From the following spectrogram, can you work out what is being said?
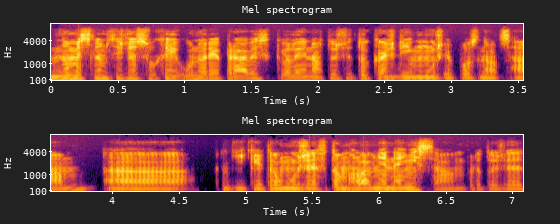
No myslím si, že suchý únor je právě skvělý na to, že to každý může poznat sám. A díky tomu, že v tom hlavně není sám, protože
